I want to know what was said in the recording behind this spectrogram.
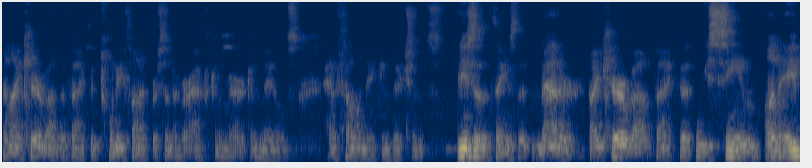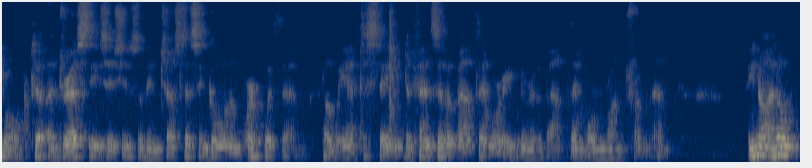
And I care about the fact that 25% of our African American males have felony convictions. These are the things that matter. I care about the fact that we seem unable to address these issues of injustice and go on and work with them, but we have to stay defensive about them or ignorant about them or run from them you know i don't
